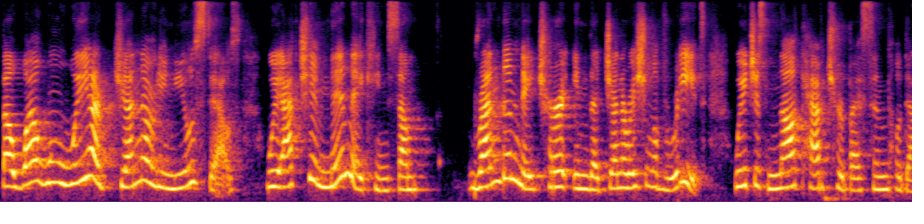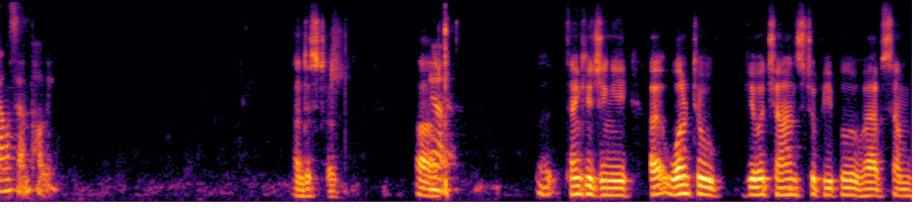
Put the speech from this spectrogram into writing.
But while when we are generating new cells, we're actually mimicking some random nature in the generation of reads, which is not captured by simple downsampling. Understood. Uh, yeah. Uh, thank you, Jingyi. I want to give a chance to people who have some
